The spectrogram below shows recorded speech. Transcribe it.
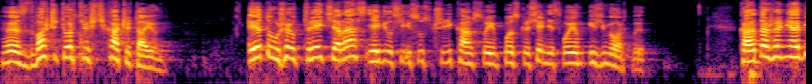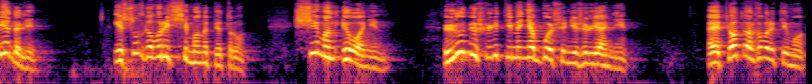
Э, с 24 стиха читаю. Это уже в третий раз явился Иисус ученикам своим по воскресении своем из мертвых. Когда же они обедали, Иисус говорит Симону Петру, «Симон Ионин, любишь ли ты меня больше, нежели они?» А Петр говорит ему,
